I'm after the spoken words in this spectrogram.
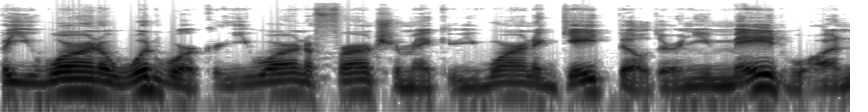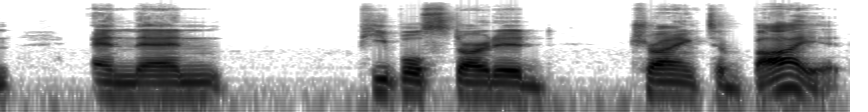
but you weren't a woodworker. You weren't a furniture maker. You weren't a gate builder and you made one and then people started trying to buy it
